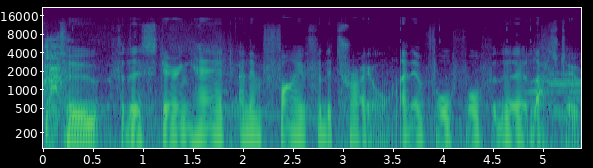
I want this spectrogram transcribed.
So two for the steering head, and then five for the trail, and then four four for the last two.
